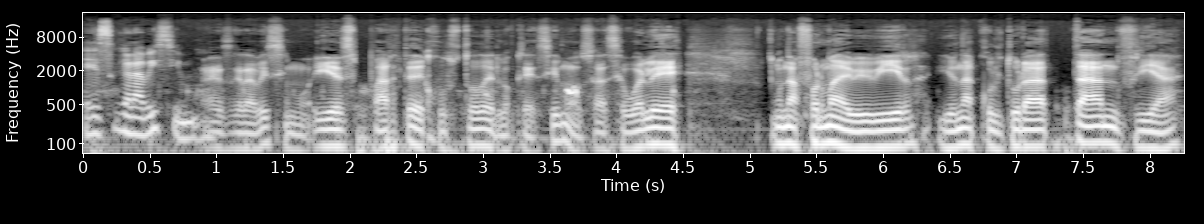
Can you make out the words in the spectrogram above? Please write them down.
Es gravísimo. Es gravísimo. Y es parte de justo de lo que decimos. O sea, se vuelve una forma de vivir y una cultura tan fría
